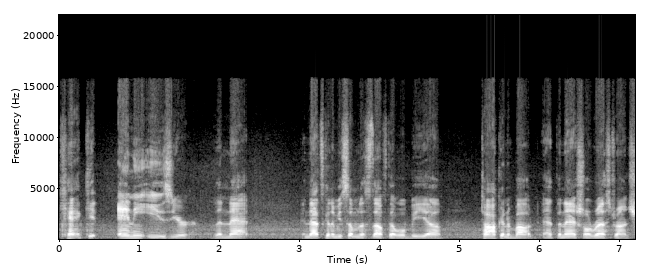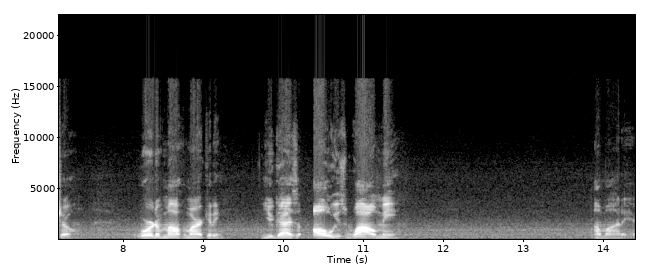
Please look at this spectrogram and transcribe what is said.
Can't get any easier than that. And that's going to be some of the stuff that we'll be uh, talking about at the National Restaurant Show. Word of mouth marketing. You guys always wow me. I'm out of here.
